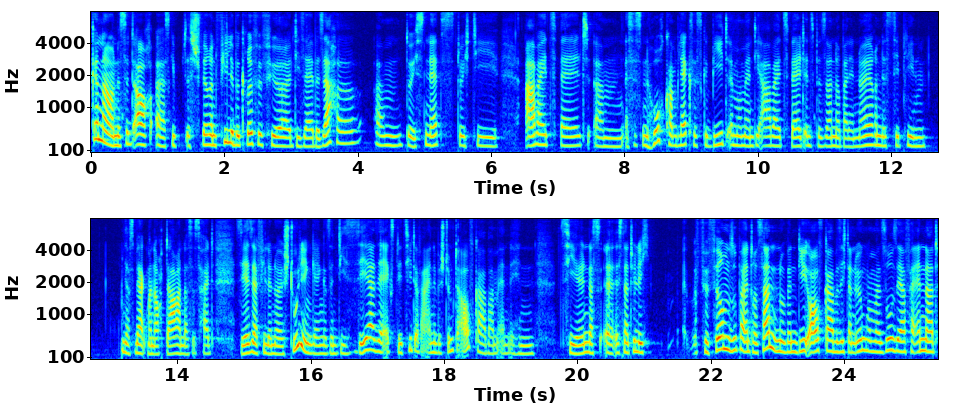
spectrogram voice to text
Genau, und es sind auch, äh, es gibt, es schwirren viele Begriffe für dieselbe Sache ähm, durchs Netz, durch die Arbeitswelt. Ähm, es ist ein hochkomplexes Gebiet im Moment, die Arbeitswelt, insbesondere bei den neueren Disziplinen. Das merkt man auch daran, dass es halt sehr, sehr viele neue Studiengänge sind, die sehr, sehr explizit auf eine bestimmte Aufgabe am Ende hin zielen. Das äh, ist natürlich für Firmen super interessant, nur wenn die Aufgabe sich dann irgendwann mal so sehr verändert,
